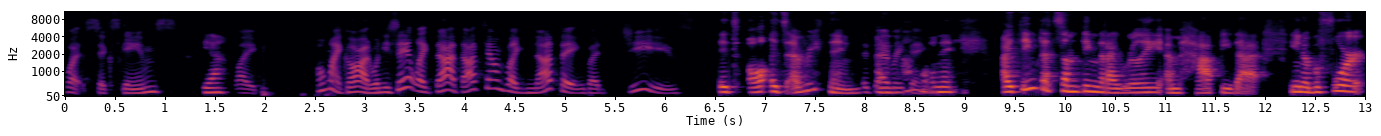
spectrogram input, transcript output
what six games. Yeah. Like, oh my God, when you say it like that, that sounds like nothing, but geez. It's all it's everything. It's everything. And it, I think that's something that I really am happy that, you know, before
